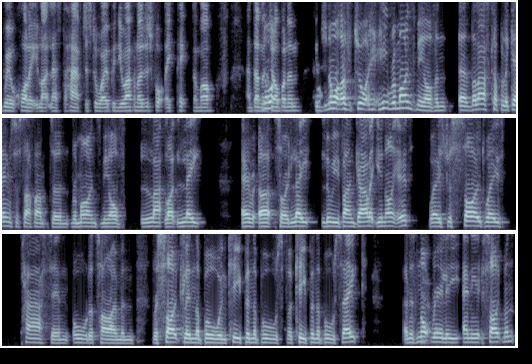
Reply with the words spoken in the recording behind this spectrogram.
real quality like Leicester have just to open you up. And I just thought they picked them off and done a job on them. Do you know what I've, what he reminds me of? And uh, the last couple of games of Southampton reminds me of la- like late uh, sorry, late Louis Van Gaal at United, where he's just sideways passing all the time and recycling the ball and keeping the balls for keeping the ball's sake. And there's not yeah. really any excitement.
